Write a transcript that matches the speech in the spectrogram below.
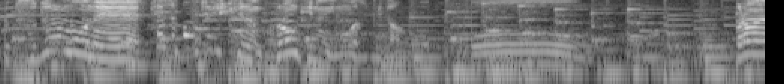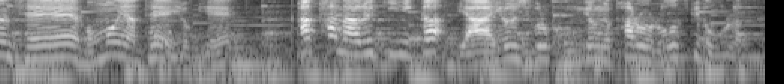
그 두들몬에 스탯을 뻥튀기시키는 그런 기능이 있는 것 같습니다. 오. 그러면 제 멍멍이한테 이렇게 카타나를 끼니까 야 이런 식으로 공격력 8호로 스피드 올랐어요.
